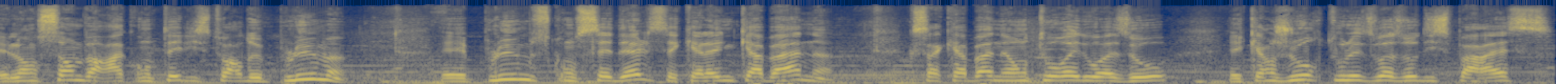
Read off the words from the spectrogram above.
Et l'ensemble va raconter l'histoire de Plume. Et Plume, ce qu'on sait d'elle, c'est qu'elle a une cabane, que sa cabane est entourée d'oiseaux. Et qu'un jour, tous les oiseaux disparaissent.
